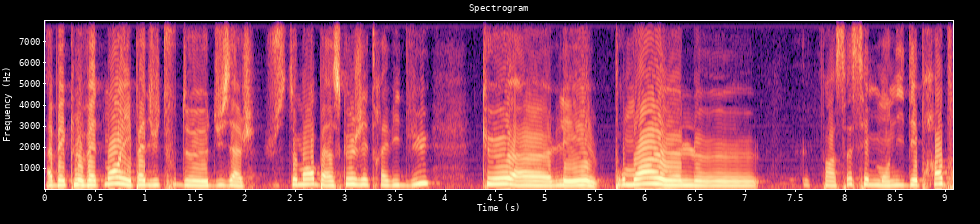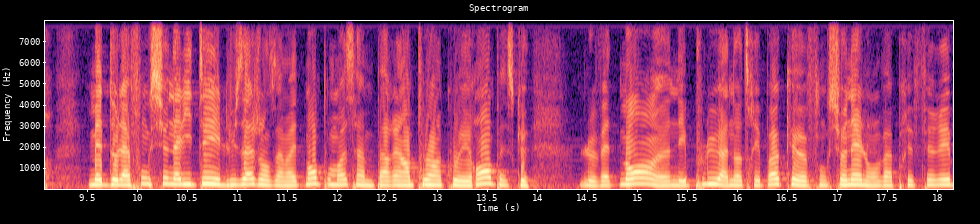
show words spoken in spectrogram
avec le vêtement et pas du tout d'usage. Justement parce que j'ai très vite vu que les, pour moi, le, enfin ça c'est mon idée propre, mettre de la fonctionnalité et de l'usage dans un vêtement, pour moi, ça me paraît un peu incohérent parce que le vêtement euh, n'est plus à notre époque euh, fonctionnel. On va préférer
